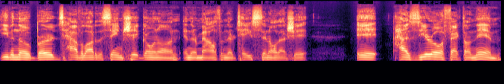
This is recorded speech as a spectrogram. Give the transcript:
even though birds have a lot of the same shit going on in their mouth and their tastes and all that shit, it has zero effect on them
